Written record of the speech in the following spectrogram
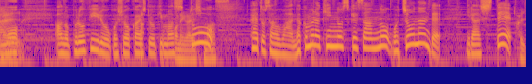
も、はい、あのプロフィールをご紹介しておきますと隼人さんは中村金之助さんのご長男でいらして、はい。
